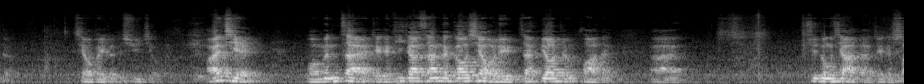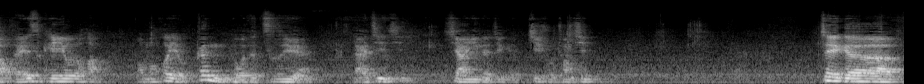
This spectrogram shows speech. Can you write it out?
的消费者的需求，而且我们在这个 T 加三的高效率，在标准化的呃。驱动下的这个少的 SKU 的话，我们会有更多的资源来进行相应的这个技术创新。这个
